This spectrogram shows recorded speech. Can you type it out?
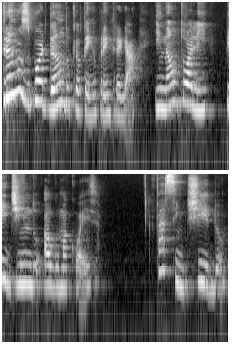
transbordando o que eu tenho para entregar e não tô ali pedindo alguma coisa. Faz sentido?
